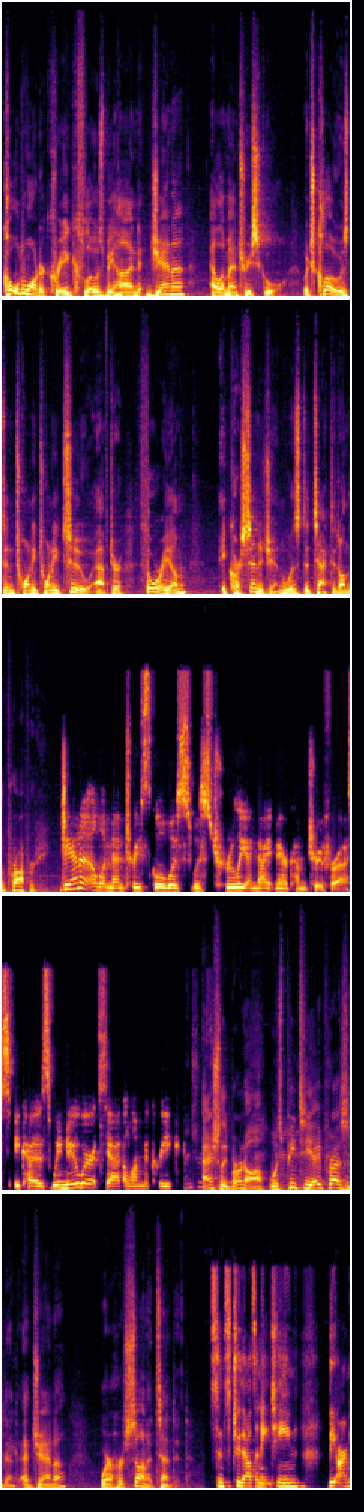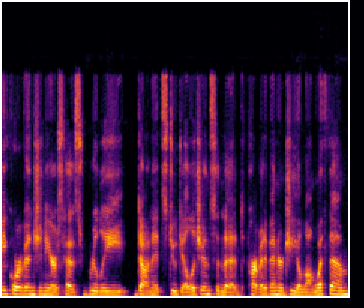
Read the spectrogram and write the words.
Coldwater Creek flows behind Jana Elementary School, which closed in 2022 after thorium, a carcinogen, was detected on the property. Jana Elementary School was was truly a nightmare come true for us because we knew where it sat along the creek. Ashley Bernaugh was PTA president at Jana, where her son attended. Since 2018, the Army Corps of Engineers has really done its due diligence, and the Department of Energy, along with them,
